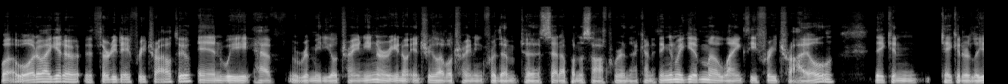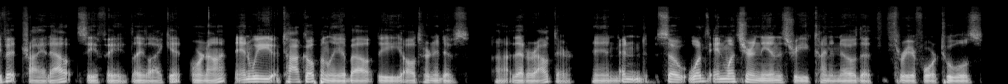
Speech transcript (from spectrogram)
Well, what do I get a 30 day free trial to?" And we have remedial training or you know entry level training for them to set up on the software and that kind of thing. And we give them a lengthy free trial. They can take it or leave it, try it out, see if they, they like it or not. And we talk openly about the alternatives uh, that are out there. And and so once and once you're in the industry, you kind of know the three or four tools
